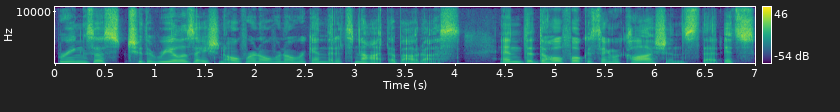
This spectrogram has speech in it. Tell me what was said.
brings us to the realization over and over and over again that it's not about us, and the, the whole focusing with Colossians that it's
